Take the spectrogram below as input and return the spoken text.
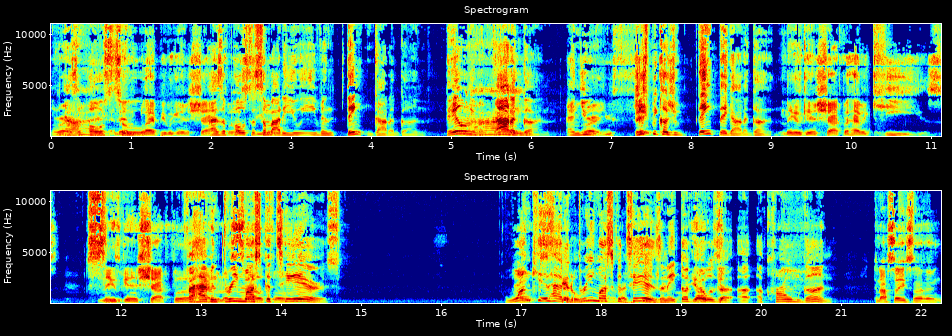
Right. As opposed and then to- black people getting shot. as opposed to somebody you even think got a gun? They don't even got a gun, and you right, you just because you think they got a gun niggas getting shot for having keys. Niggas getting shot for for having a three cell phone. musketeers. One Yo, kid had a three man. Musketeers, and they thought Yo, that was ca- a, a, a chrome gun. Can I say something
